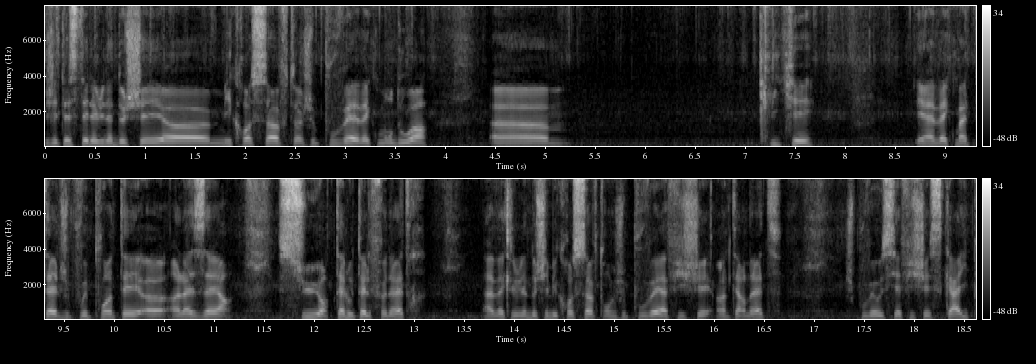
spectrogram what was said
J'ai testé les lunettes de chez euh, Microsoft, je pouvais avec mon doigt euh, cliquer et avec ma tête je pouvais pointer euh, un laser sur telle ou telle fenêtre. Avec les lunettes de chez Microsoft, je pouvais afficher Internet, je pouvais aussi afficher Skype,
